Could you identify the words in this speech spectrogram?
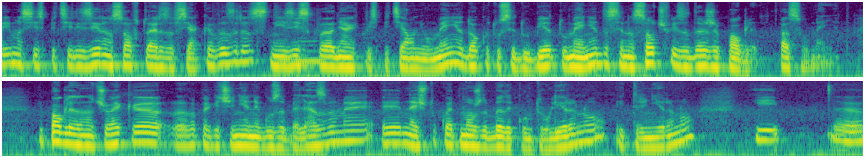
има си специализиран софтуер за всяка възраст, не изисква някакви специални умения, докато се добият умения да се насочва и задържа погледа. Това са уменията. И погледа на човека, въпреки че ние не го забелязваме, е нещо, което може да бъде контролирано и тренирано. И е,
